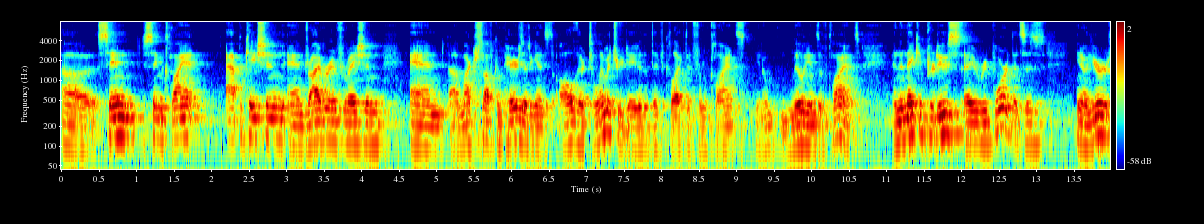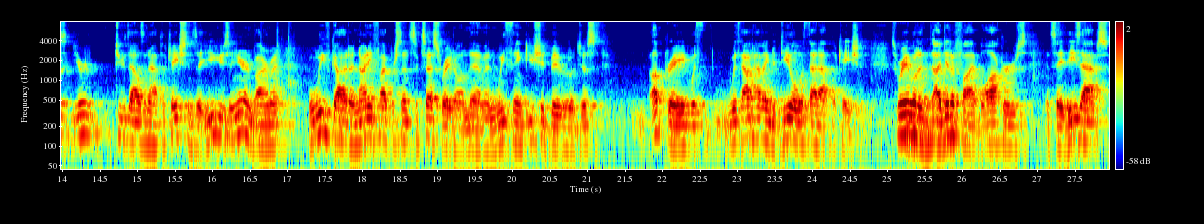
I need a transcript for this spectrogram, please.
uh, send send client application and driver information, and uh, Microsoft compares it against all their telemetry data that they've collected from clients, you know, millions of clients, and then they can produce a report that says, you know, your your 2,000 applications that you use in your environment. Well, we've got a 95% success rate on them, and we think you should be able to just upgrade with without having to deal with that application. So we're able to identify blockers and say these apps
